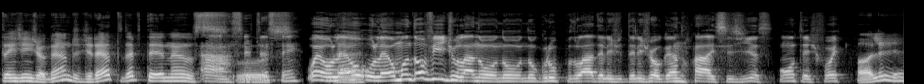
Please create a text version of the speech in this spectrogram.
Tem gente jogando direto? Deve ter, né? Os, ah, certeza os... tem. Ué, o Léo, é. o Léo mandou vídeo lá no, no, no grupo lá dele, dele jogando lá esses dias. Ontem, acho que foi. Olha aí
